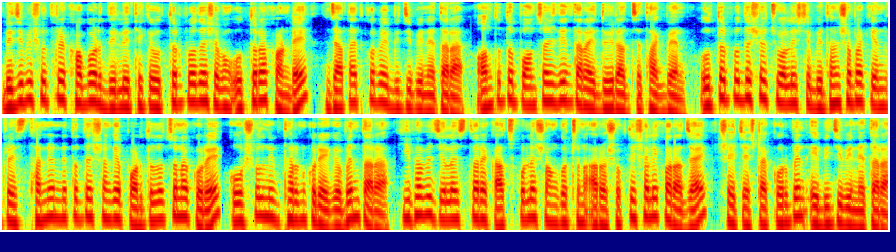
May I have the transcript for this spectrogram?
বিজেপি সূত্রে খবর, দিল্লি থেকে উত্তরপ্রদেশ এবং উত্তরাখণ্ডে যাতায়াত করবে বিজেপি নেতারা। অন্তত পঞ্চাশ দিন তারা এই দুই রাজ্যে থাকবেন। উত্তরপ্রদেশের চুয়াল্লিশটি বিধানসভা কেন্দ্রে স্থানীয় নেতাদের সঙ্গে পর্যালোচনা করে কৌশল নির্ধারণ করে এগোবেন তারা। কীভাবে জেলা স্তরে কাজ করলে সংগঠন আরও শক্তিশালী করা যায়, সেই চেষ্টা করবেন এই বিজেপি নেতারা।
